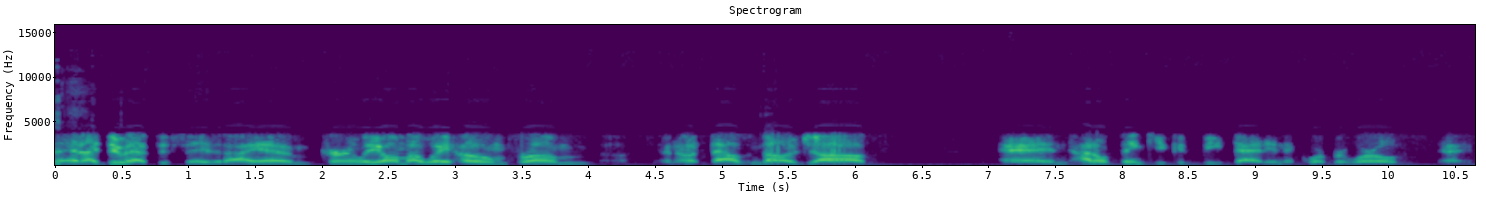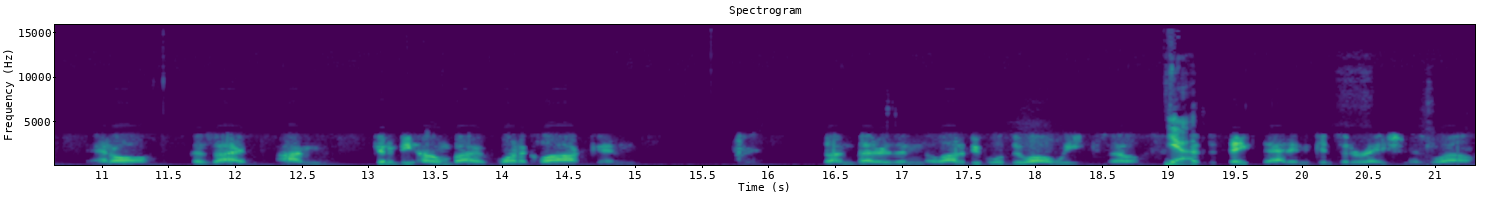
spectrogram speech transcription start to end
and, and I do have to say that I am currently on my way home from you know a thousand dollar job, and I don't think you could beat that in the corporate world at, at all because I I'm going to be home by one o'clock and done better than a lot of people will do all week. So Yeah. I have to take that into consideration as well.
